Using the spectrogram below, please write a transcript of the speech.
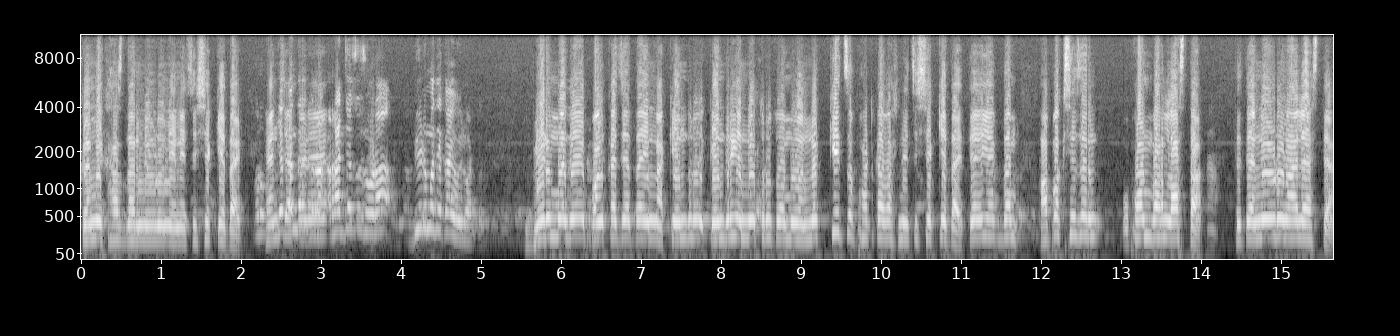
कमी खासदार निवडून येण्याची शक्यता आहे. त्यांच्याकडे राज्याचा सोडा बीडमध्ये काय होईल वाटतं? बीडमध्ये पंकजाताईंना केंद्र केंद्रीय नेतृत्वामुळे नक्कीच फटका बसण्याची शक्यता आहे. ते एकदम अपक्ष जर फॉर्म भरला असता तर त्या निवडून आल्या असत्या.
